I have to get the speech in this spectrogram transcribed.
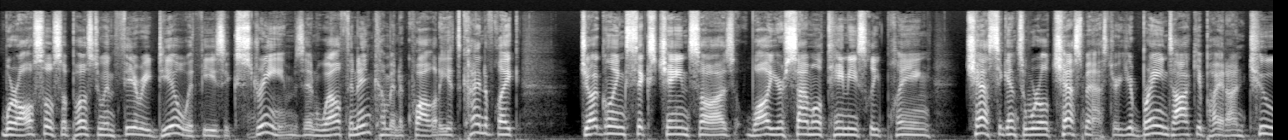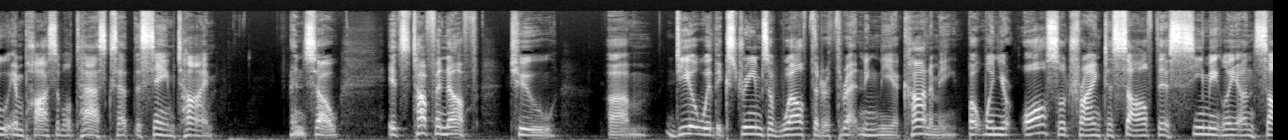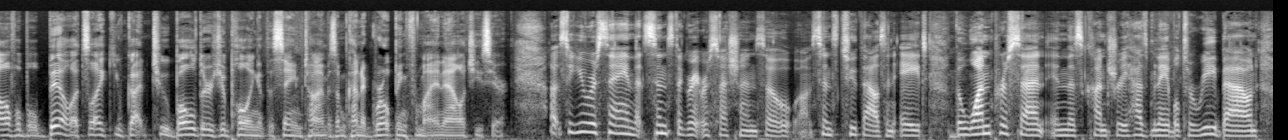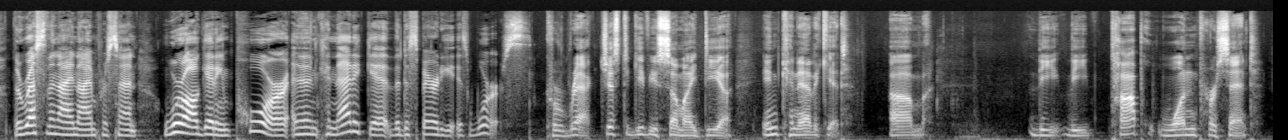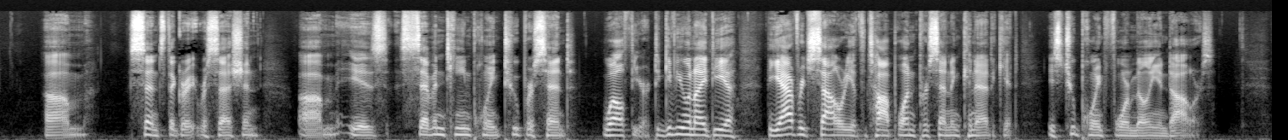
we're also supposed to, in theory, deal with these extremes in wealth and income inequality. It's kind of like juggling six chainsaws while you're simultaneously playing chess against a world chess master. Your brain's occupied on two impossible tasks at the same time. And so it's tough enough to um, deal with extremes of wealth that are threatening the economy. But when you're also trying to solve this seemingly unsolvable bill, it's like you've got two boulders you're pulling at the same time, as I'm kind of groping for my analogies here. Uh, so you were saying that since the Great Recession, so uh, since 2008, the 1% in this country has been able to rebound. The rest of the 99%, we're all getting poor. And in Connecticut, the disparity is worse. Correct. Just to give you some idea, in Connecticut, um, the the top one percent um, since the Great Recession um, is seventeen point two percent wealthier. To give you an idea, the average salary of the top one percent in Connecticut is two point four million dollars.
